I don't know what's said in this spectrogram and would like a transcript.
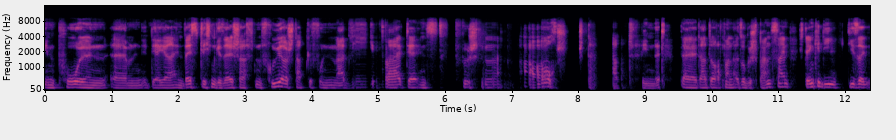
in Polen, ähm, der ja in westlichen Gesellschaften früher stattgefunden hat, wie weit der inzwischen auch stattfindet. Äh, da darf man also gespannt sein. Ich denke, die, diese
